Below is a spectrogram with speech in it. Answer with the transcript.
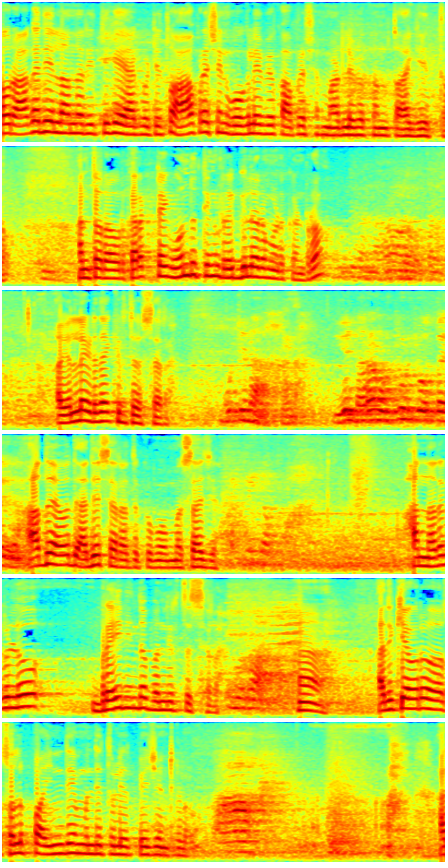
ಅವ್ರು ಆಗೋದಿಲ್ಲ ಅನ್ನೋ ರೀತಿಗೆ ಆಗಿಬಿಟ್ಟಿತ್ತು. ಆಪ್ರೇಷನ್ಗೆ ಹೋಗಲೇಬೇಕು ಆಪ್ರೇಷನ್ ಮಾಡಲೇಬೇಕು ಅಂತ ಆಗಿತ್ತು. ಅಂಥವ್ರು ಅವ್ರು ಕರೆಕ್ಟಾಗಿ ಒಂದು ತಿಂಗಳು ರೆಗ್ಯುಲರ್ ಮಾಡ್ಕೊಂಡ್ರು. ಅವೆಲ್ಲ ಹಿಡ್ದಾಕಿರ್ತೇವೆ ಸರ್. ಅದೇ ಹೌದು ಅದೇ ಸರ್ ಅದಕ್ಕೆ ಮಸಾಜ್ ಆ ನರಗಳು ಬ್ರೈನಿಂದ ಬಂದಿರ್ತದೆ ಸರ್. ಹಾಂ ಅದಕ್ಕೆ ಅವರು ಸ್ವಲ್ಪ ಹಿಂದೆ ಮುಂದೆ ತುಳಿಯೋದು ಪೇಷಂಟ್ಗಳು ಆ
